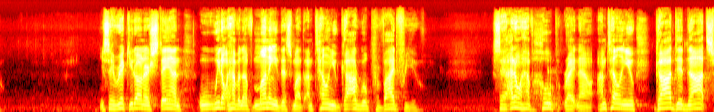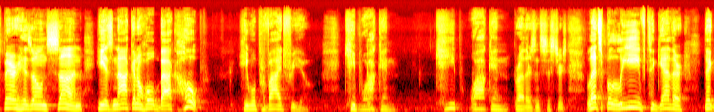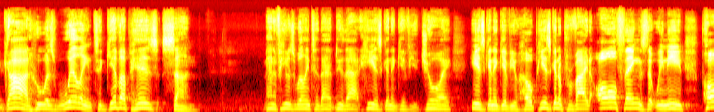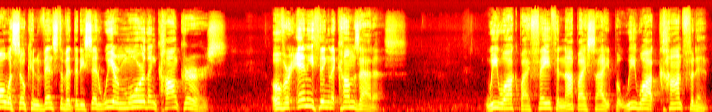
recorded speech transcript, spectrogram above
You say, Rick, you don't understand. We don't have enough money this month. I'm telling you, God will provide for you. Say, I don't have hope right now. I'm telling you, God did not spare his own son. He is not going to hold back hope. He will provide for you. Keep walking. Keep walking, brothers and sisters. Let's believe together that God, who was willing to give up his son, man, if he was willing to that, do that, he is going to give you joy. He is going to give you hope. He is going to provide all things that we need. Paul was so convinced of it that he said, We are more than conquerors over anything that comes at us. We walk by faith and not by sight, but we walk confident,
